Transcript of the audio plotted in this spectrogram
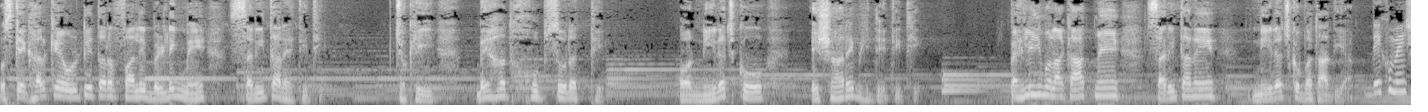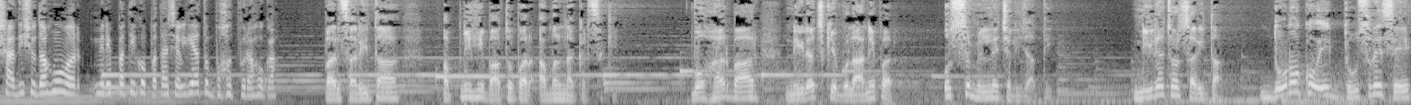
उसके घर के उल्टी तरफ़ वाली बिल्डिंग में सरिता रहती थी जो कि बेहद खूबसूरत थी और नीरज को इशारे भी देती थी। पहली ही मुलाकात में सरिता ने नीरज को बता दिया। देखो मैं शादीशुदा हूँ और मेरे पति को पता चल गया तो बहुत बुरा होगा। पर सरिता अपनी ही बातों पर अमल न कर सकी। वो हर बार नीरज के बुलाने पर उससे मिलने चली जाती। नीरज और सरिता दोनों को एक दूसरे से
